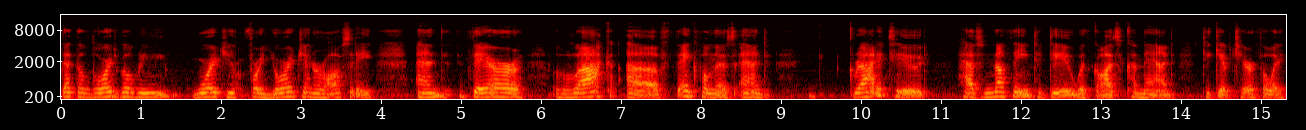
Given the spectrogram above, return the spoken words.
that the Lord will reward you for your generosity and their lack of thankfulness and gratitude has nothing to do with God's command to give cheerfully.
